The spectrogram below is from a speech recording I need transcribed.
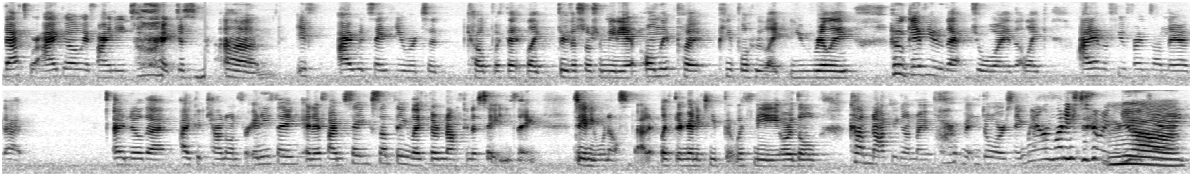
that's where i go if i need to like just um, if i would say if you were to cope with it like through the social media only put people who like you really who give you that joy that like i have a few friends on there that I know that I could count on for anything. And if I'm saying something, like they're not going to say anything to anyone else about it. Like they're going to keep it with me, or they'll come knocking on my apartment door saying, "Man, what are you doing? Are yeah, you okay?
